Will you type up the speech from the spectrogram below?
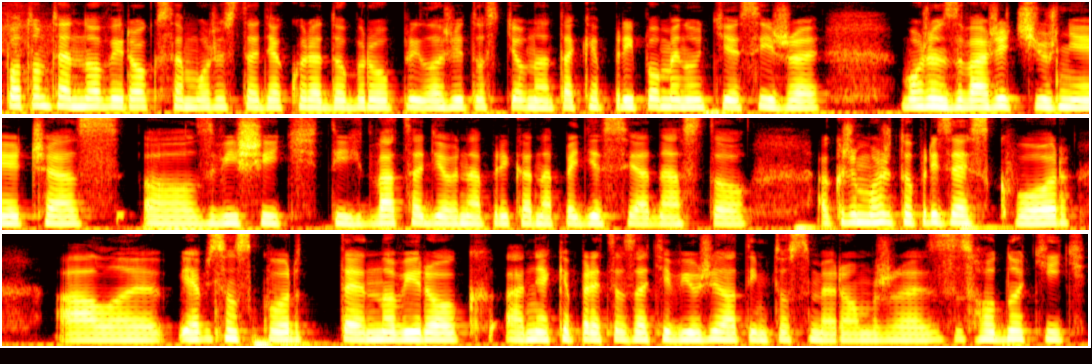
Potom ten nový rok sa môže stať akurát dobrou príležitosťou na také pripomenutie si, že môžem zvážiť, či už nie je čas o, zvýšiť tých 20 eur napríklad na 50, na 100. Akože môže to prísť aj skôr, ale ja by som skôr ten nový rok a nejaké predsavzatie využila týmto smerom, že zhodnotiť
